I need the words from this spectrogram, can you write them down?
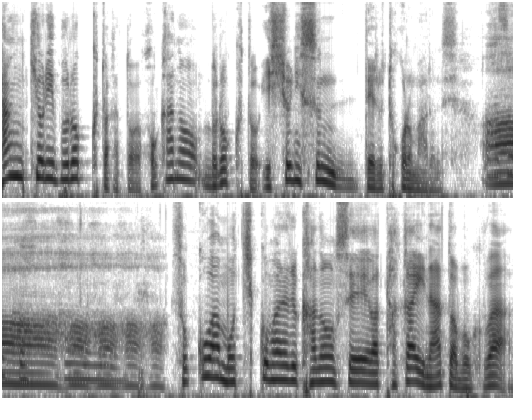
短距離ブロックとかと他のブロックと一緒に住んでるところもあるんですよ。ああそこは持ち込まれる可能性は高いなとは僕は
